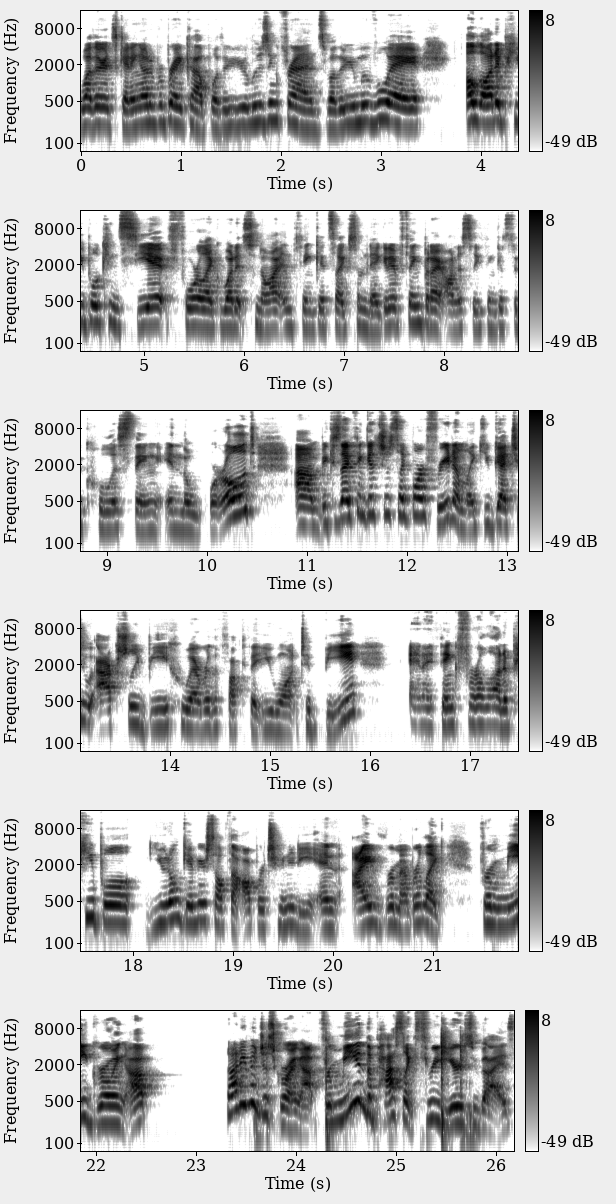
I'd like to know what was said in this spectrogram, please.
whether it's getting out of a breakup, whether you're losing friends, whether you move away, a lot of people can see it for like what it's not and think it's like some negative thing but i honestly think it's the coolest thing in the world um, because i think it's just like more freedom. Like you get to actually be whoever the fuck that you want to be and i think for a lot of people you don't give yourself that opportunity and i remember like for me growing up not even just growing up for me in the past like three years you guys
